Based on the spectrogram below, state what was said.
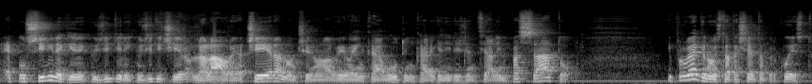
è possibile che i requisiti, i requisiti c'erano, la laurea c'era, non, non aveva inca- avuto incariche dirigenziali in passato. Il problema è che non è stata scelta per questo.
